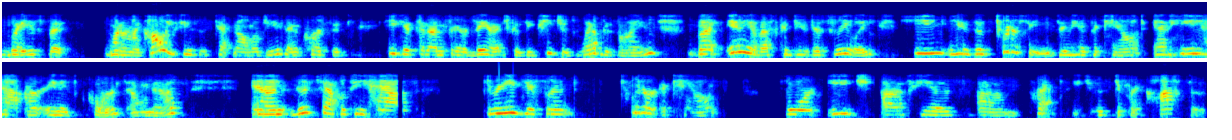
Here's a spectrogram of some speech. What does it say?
ways that one of my colleagues uses technologies, and of course he gets an unfair advantage because he teaches web design, but any of us could do this really. He uses Twitter feeds in his account, and he or in his course, LMS, and this faculty has three different Twitter accounts for each of his um, preps, each of his different classes.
